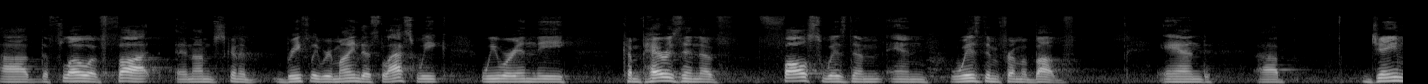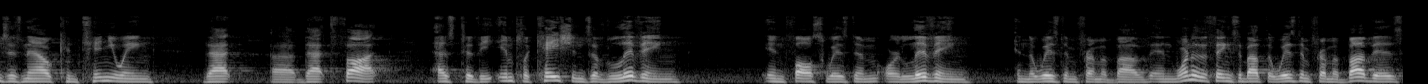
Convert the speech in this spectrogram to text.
uh, the flow of thought, and I'm just going to briefly remind us last week we were in the comparison of false wisdom and wisdom from above. And uh, James is now continuing that, uh, that thought as to the implications of living in false wisdom or living in the wisdom from above. And one of the things about the wisdom from above is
